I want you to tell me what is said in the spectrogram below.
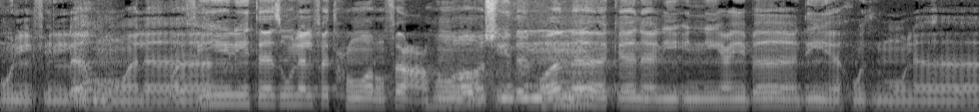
خلف له ولا وفي لتزول الفتح وارفعه راشدا وما كان لي إني عبادي خذ ملا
